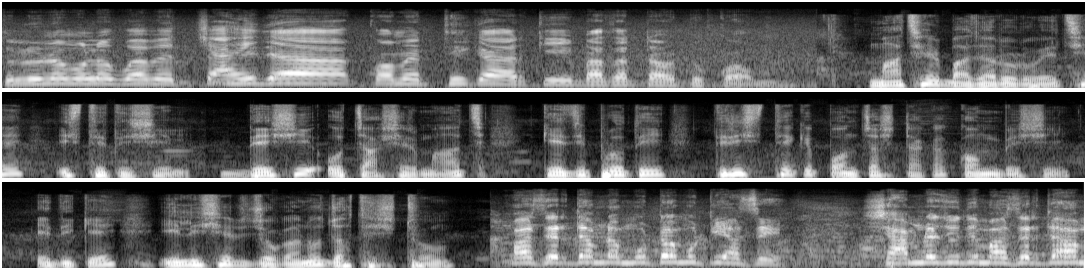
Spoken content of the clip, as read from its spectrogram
তুলনামূলকভাবে চাহিদা কমের থেকে আর কি বাজারটাও একটু কম। মাছের বাজারও রয়েছে স্থিতিশীল। দেশি ও চাষের মাছ কেজি প্রতি ৩০ থেকে পঞ্চাশ টাকা কম বেশি। এদিকে ইলিশের যোগানও যথেষ্ট। মাছের দামটা মোটামুটি আছে। সামনে যদি মাছের দাম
